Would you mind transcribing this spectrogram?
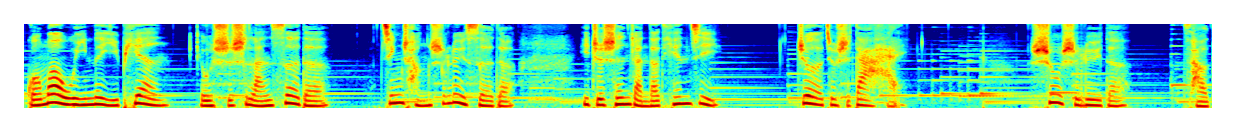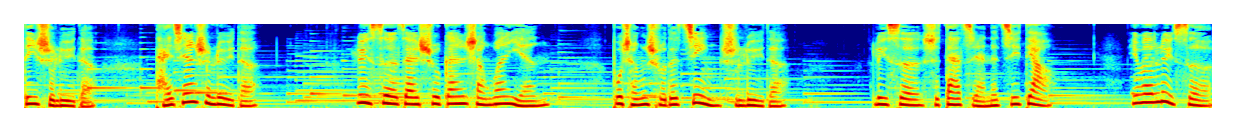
广袤无垠的一片，有时是蓝色的，经常是绿色的，一直伸展到天际，这就是大海。树是绿的，草地是绿的，苔藓是绿的，绿色在树干上蜿蜒，不成熟的茎是绿的。绿色是大自然的基调，因为绿色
